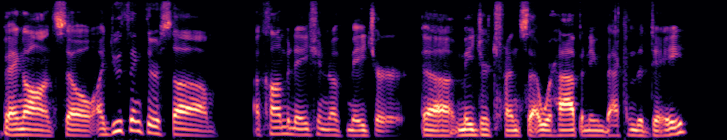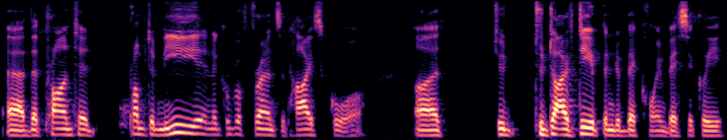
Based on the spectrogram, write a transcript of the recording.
Bang on. So I do think there's um a combination of major uh, major trends that were happening back in the day uh, that prompted prompted me and a group of friends at high school uh, to to dive deep into Bitcoin. Basically,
